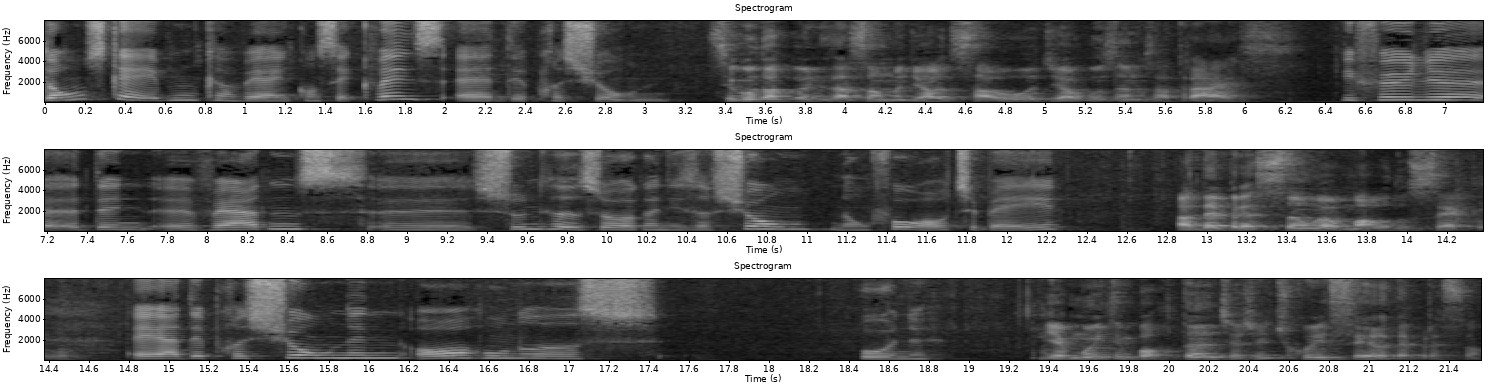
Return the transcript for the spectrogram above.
Dogenskaben kan være en konsekvens af depressionen. Segundo a Organização Mundial de Saúde, alguns anos atrás, Ifølge den øh, verdens øh, sundhedsorganisation nogle få år tilbage, a depressão é o mal do século. er depressionen århundredets onde. E é muito importante a gente conhecer a depressão.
